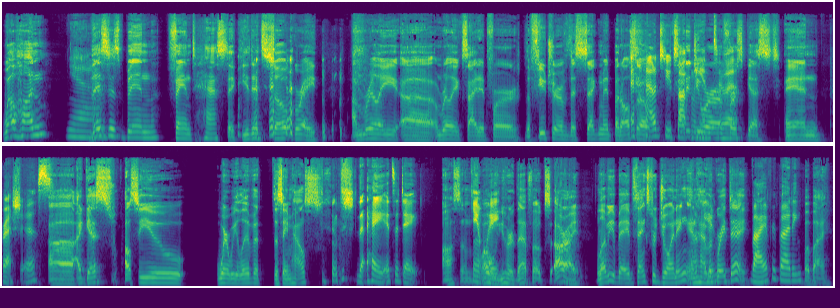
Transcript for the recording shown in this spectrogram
well, hun, Yeah. This has been fantastic. You did so great. I'm really, uh, I'm really excited for the future of this segment, but also How'd you talk excited you were our it? first guest. And precious. uh, I guess I'll see you where we live at the same house. hey, it's a date. Awesome. Can't oh, wait. you heard that, folks. All right. Love you, babe. Thanks for joining and Love have a great day. Bye, everybody. Bye bye.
